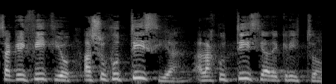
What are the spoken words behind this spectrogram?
sacrificio, a su justicia, a la justicia de Cristo.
